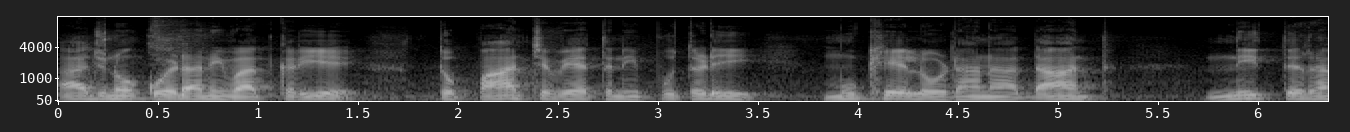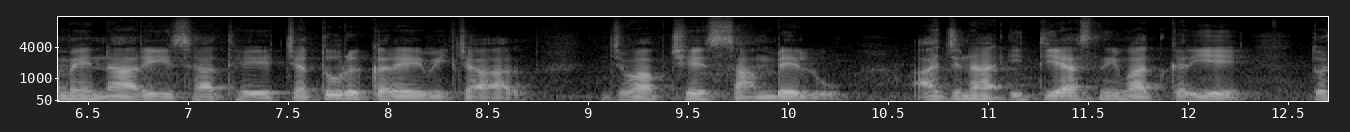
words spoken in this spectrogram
આજનો કોયડાની વાત કરીએ. તો પાંચ વેતની પૂતળી, મુખે લોઢાના દાંત, નિત રમે નારી સાથે ચતુર કરે વિચાર. જવાબ છે સાંબેલું. આજના ઇતિહાસની વાત કરીએ તો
